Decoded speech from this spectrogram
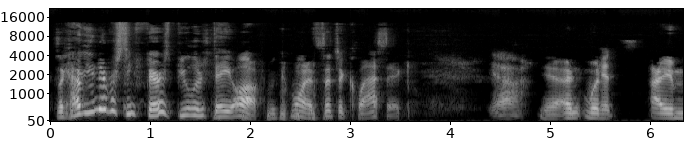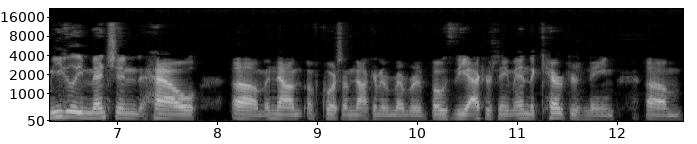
It's like, have you never seen Ferris Bueller's Day Off? I mean, come on, it's such a classic. Yeah. Yeah, and what I immediately mentioned how, um, and now of course I'm not going to remember both the actor's name and the character's name, um,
